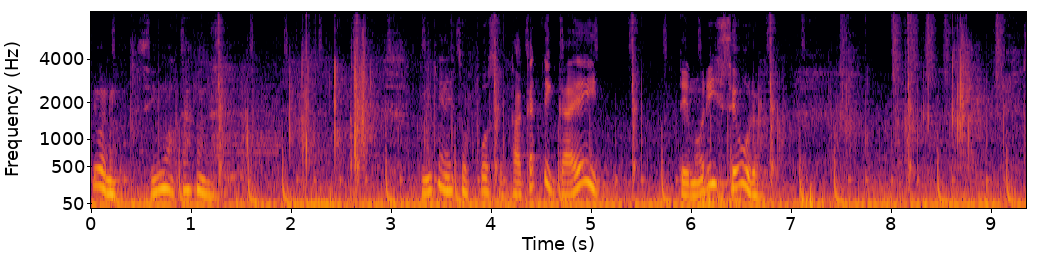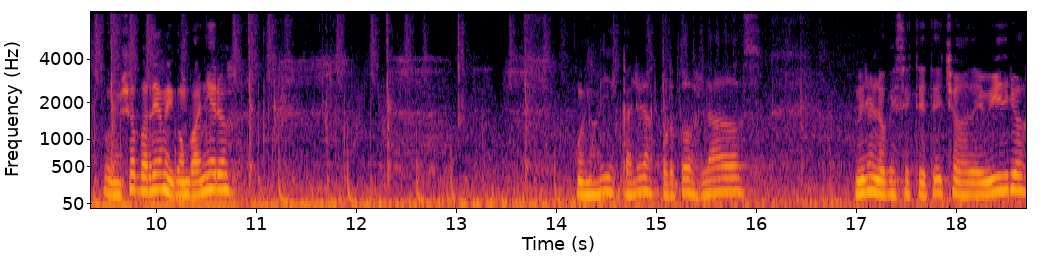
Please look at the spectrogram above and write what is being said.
Y bueno, seguimos acá con la... Miren estos pozos. Acá te caes y te morís seguro. Bueno, ya perdí a mi compañero. Bueno, hay escaleras por todos lados. Miren lo que es este techo de vidrio.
